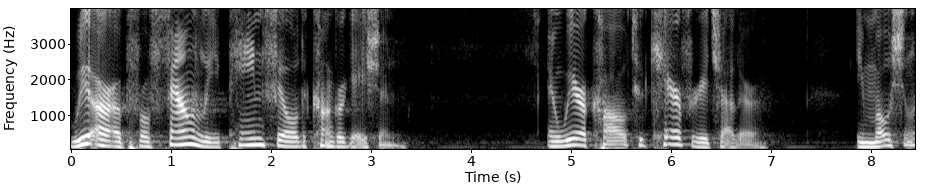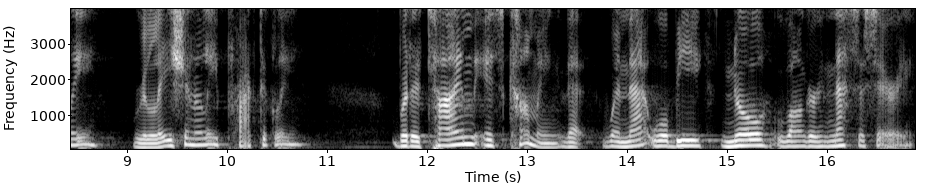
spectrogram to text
We are a profoundly pain filled congregation, and we are called to care for each other emotionally, relationally, practically. But a time is coming that when that will be no longer necessary.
